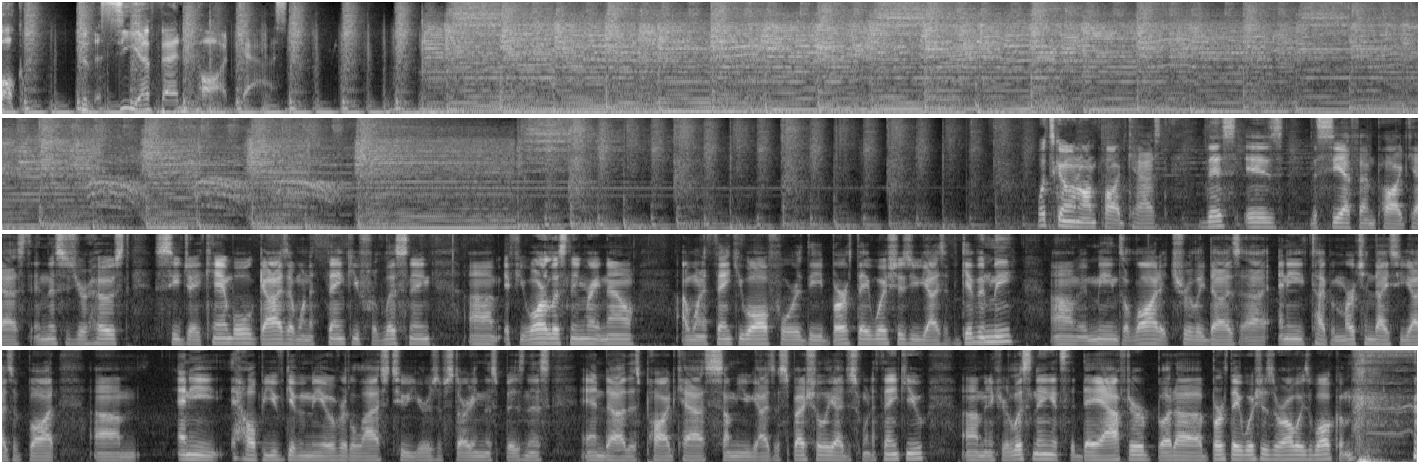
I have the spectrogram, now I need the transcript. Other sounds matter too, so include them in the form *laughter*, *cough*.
Welcome to the CFN Podcast. What's going on, podcast? This is the CFN podcast, and this is your host, CJ Campbell. Guys, I want to thank you for listening. Um, if you are listening right now, I want to thank you all for the birthday wishes you guys have given me. Um, it means a lot, it truly does. Uh, any type of merchandise you guys have bought, um, any help you've given me over the last two years of starting this business and uh, this podcast, some of you guys especially, I just want to thank you. Um, and if you're listening, it's the day after, but uh, birthday wishes are always welcome.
